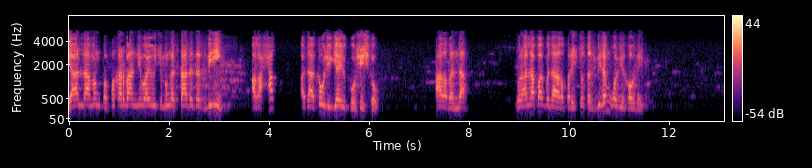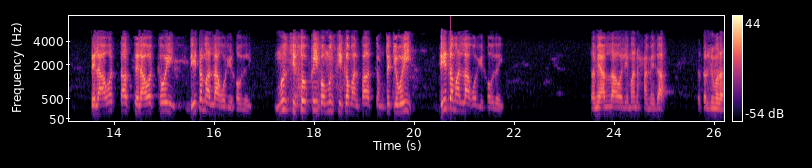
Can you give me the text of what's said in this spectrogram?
یا الله موږ په فخر باندې وایو چې موږ ستاسو د تسبیح هغه حق ادا کولی جای کوشش کو هغه بنده ګور الله پاک به دا فرشتو تسبیح دم وږي خو دی تلاوت تاسو تلاوت کوي دې تم الله وږي خو دی مونږ چې څوک کوي په مونږ کې کم الفاظ کم ټکی وي دې تم الله وږي خو دی سمع الله ولمن حمده ترجمه ده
